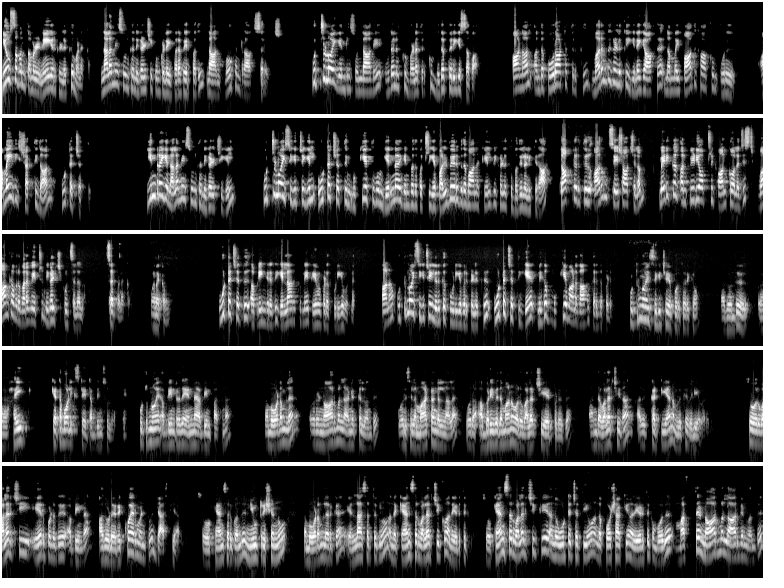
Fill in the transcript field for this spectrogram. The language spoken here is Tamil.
நியூஸ் செவன் தமிழ் நேயர்களுக்கு வணக்கம். நலமே சூழ்க நிகழ்ச்சிக்கு உங்களை வரவேற்பது நான் மோகன்ராஜ் சரோஜ். புற்றுநோய் என்று சொன்னாலே உடலுக்கும் மனதிற்கும் மிகப்பெரிய சவால். ஆனால் அந்த போராட்டத்திற்கு மருந்துகளுக்கு இணையாக நம்மை பாதுகாக்கும் ஒரு அமைதி சக்திதான் ஊட்டச்சத்து. இன்றைய நலமே சூழ்க நிகழ்ச்சியில் புற்றுநோய் சிகிச்சையில் ஊட்டச்சத்தின் முக்கியத்துவம் என்ன என்பது பற்றிய பல்வேறு விதமான கேள்விகளுக்கு பதிலளிக்கிறார் doctor Thiru Arun Seshachalam medical and paediatric oncologist வாங்க அவர் வரவேற்று நிகழ்ச்சிக்குள் செல்லலாம். சார் வணக்கம். வணக்கம். ஊட்டச்சத்து அப்படிங்கிறது எல்லாருக்குமே தேவைப்படக்கூடிய ஒண்ணு. ஆனா புற்றுநோய் சிகிச்சையில் இருக்கக்கூடியவர்களுக்கு ஊட்டச்சத்து ஏன் மிக முக்கியமானதாக கருதப்படுது? புற்றுநோய் சிகிச்சையை பொறுத்த வரைக்கும் அது வந்து ஹை கெட்டபாலிக் ஸ்டேட் அப்படின்னு சொல்லுவோம். புற்றுநோய் அப்படின்றது என்ன அப்படின்னு பார்த்தோன்னா நம்ம உடம்புல ஒரு நார்மல் அணுக்கள் வந்து ஒரு சில மாற்றங்கள்னால ஒரு அபரிவிதமான ஒரு வளர்ச்சி ஏற்படுது. அந்த வளர்ச்சி தான் அது கட்டியாக நம்மளுக்கு வெளியே வருது. ஸோ ஒரு வளர்ச்சி ஏற்படுது அப்படின்னா அதோட ரெக்குவயர்மெண்ட்டும் ஜாஸ்தியாகுது. ஸோ கேன்சருக்கு வந்து நியூட்ரிஷனும் நம்ம உடம்புல இருக்க எல்லா சத்துக்களும் அந்த கேன்சர் வளர்ச்சிக்கும் அதை எடுத்துக்குது. ஸோ கேன்சர் வளர்ச்சிக்கு அந்த ஊட்டச்சத்தையும் அந்த போஷாக்கையும் அதை எடுத்துக்கும் போது மற்ற நார்மல் ஆர்கன் வந்து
